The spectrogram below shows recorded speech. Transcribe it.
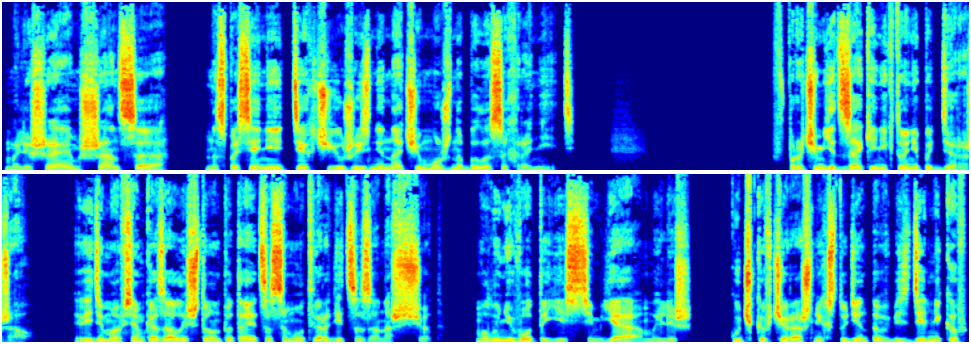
мы лишаем шанса на спасение тех, чью жизнь иначе можно было сохранить? Впрочем, Ядзаки никто не поддержал. Видимо, всем казалось, что он пытается самоутвердиться за наш счет. Мол, у него-то есть семья, а мы лишь кучка вчерашних студентов-бездельников,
